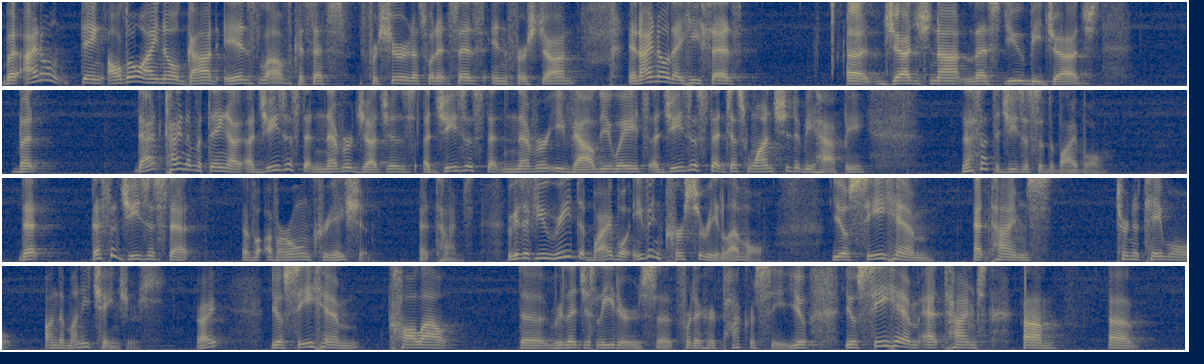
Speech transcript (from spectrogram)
But I don't think, although I know God is love, because that's for sure, that's what it says in First John. And I know that he says, uh, judge not lest you be judged. But that kind of a thing, a, a, Jesus that never judges, a Jesus that never evaluates, a Jesus that just wants you to be happy, that's not the Jesus of the Bible. That, that's the Jesus that, of, of our own creation at times. Because if you read the Bible, even cursory level, you'll see him at times turn the table on the money changers, right? You'll see him call out the religious leaders uh, for their hypocrisy. You, you'll see him at times um, uh,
